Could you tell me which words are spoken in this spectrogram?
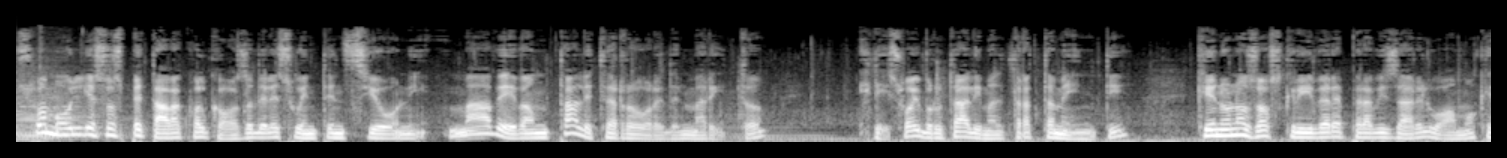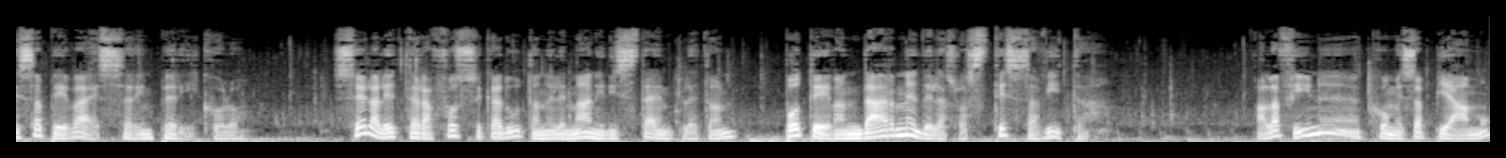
Sua moglie sospettava qualcosa delle sue intenzioni, ma aveva un tale terrore del marito e dei suoi brutali maltrattamenti che non osò scrivere per avvisare l'uomo che sapeva essere in pericolo. Se la lettera fosse caduta nelle mani di Stempleton, poteva andarne della sua stessa vita. Alla fine, come sappiamo,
